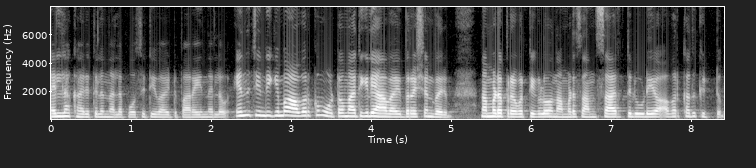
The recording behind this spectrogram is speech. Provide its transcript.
എല്ലാ കാര്യത്തിലും നല്ല പോസിറ്റീവായിട്ട് പറയുന്നല്ലോ? എന്ന് ചിന്തിക്കുമ്പോൾ അവർക്കും ഓട്ടോമാറ്റിക്കലി ആ വൈബ്രേഷൻ വരും. നമ്മുടെ പ്രവൃത്തികളോ നമ്മുടെ സംസാരത്തിലൂടെയോ അവർക്കത് കിട്ടും.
